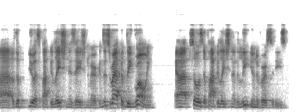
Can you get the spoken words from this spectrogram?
uh, of the U.S. population is Asian Americans. It's rapidly growing, uh, so is the population at elite universities.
